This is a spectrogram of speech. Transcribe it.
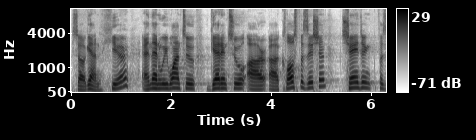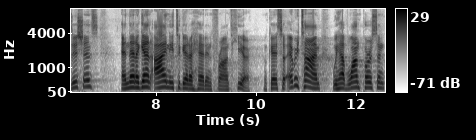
So again, here, and then we want to get into our uh, close position, changing positions, And then again, I need to get ahead in front here. Okay, so every time we have one person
